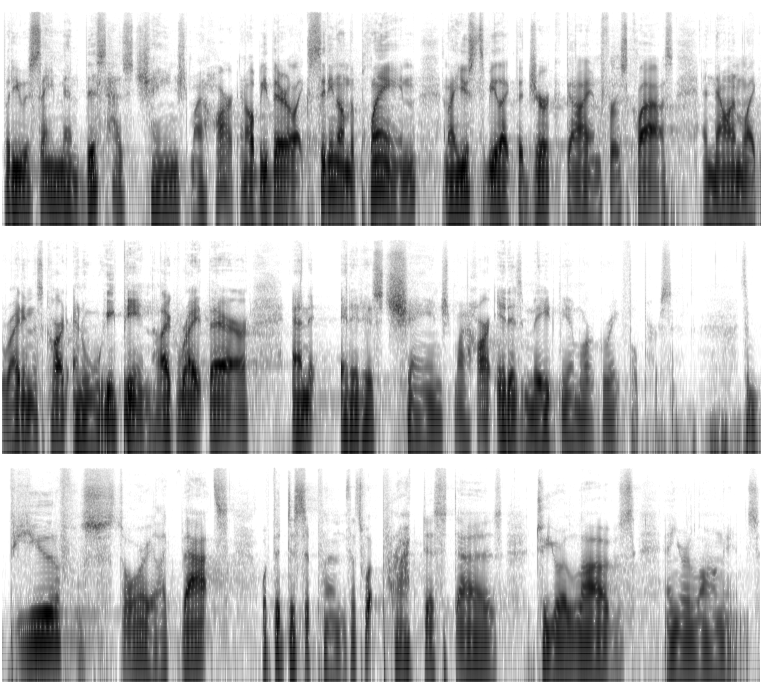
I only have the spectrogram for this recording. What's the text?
But he was saying, man, this has changed my heart. And I'll be there like sitting on the plane, and I used to be like the jerk guy in first class, and now I'm like writing this card and weeping, like right there. And, and it has changed my heart. It has made me a more grateful person. It's a beautiful story. Like that's what the disciplines, that's what practice does to your loves and your longings.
